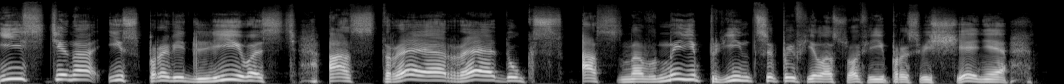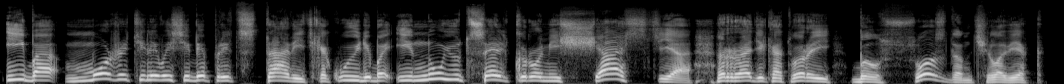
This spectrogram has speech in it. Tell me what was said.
истина и справедливость, астрея редукс, основные принципы философии просвещения. Ибо можете ли вы себе представить какую-либо иную цель, кроме счастья, ради которой был создан человек?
